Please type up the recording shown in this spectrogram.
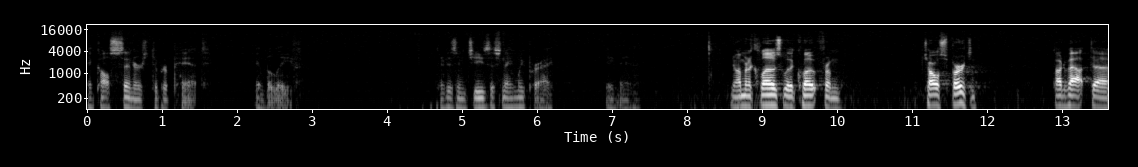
and call sinners to repent and believe. It is in Jesus' name we pray. Amen. You know, I'm going to close with a quote from Charles Spurgeon. Talked about uh,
